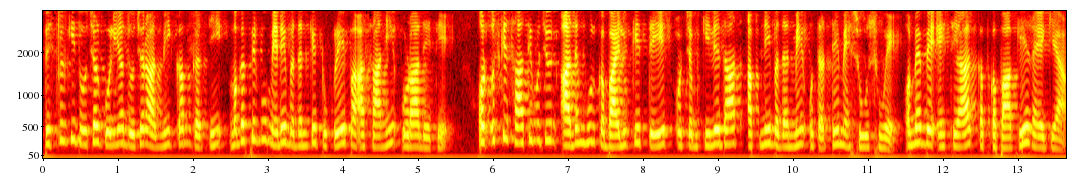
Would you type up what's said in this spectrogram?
پسٹل کی دو چار گولیاں دو چار آدمی کم کرتی، مگر پھر وہ میرے بدن کے ٹکڑے پر آسانی اڑا دیتے۔ اور اس کے ساتھ ہی مجھے ان آدم ہور قبائلوں کے تیز اور چمکیلے دانت اپنے بدن میں اترتے محسوس ہوئے اور میں بے احتیاط کپ کپا کے رہ گیا۔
